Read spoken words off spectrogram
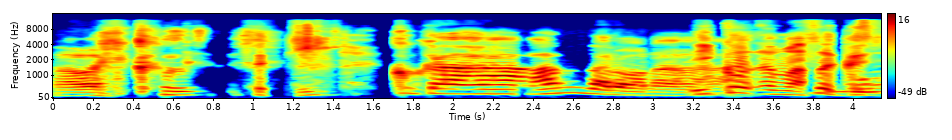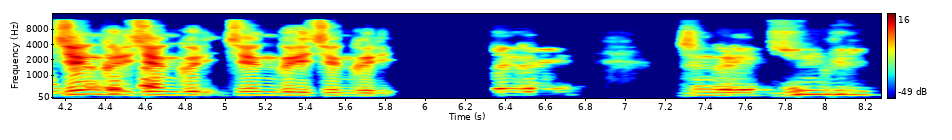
ああ、一個ずつ。一個かー、なんだろうな。ん。一個、あまあ、それぐ、一個じゅんぐり、じゅんぐり、じゅんぐり、じゅんぐり。順繰り順繰り。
